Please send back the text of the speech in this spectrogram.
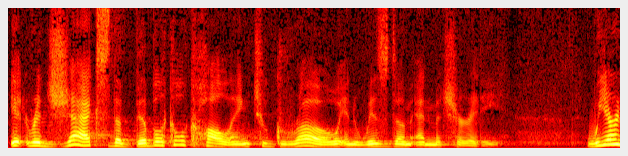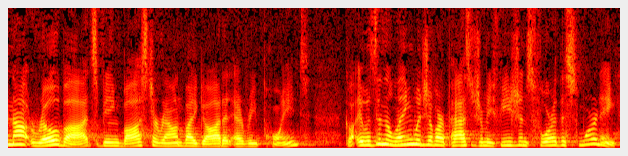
it rejects the biblical calling to grow in wisdom and maturity. We are not robots being bossed around by God at every point. it was in the language of our passage from Ephesians 4 this morning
